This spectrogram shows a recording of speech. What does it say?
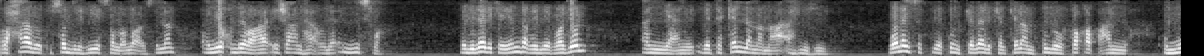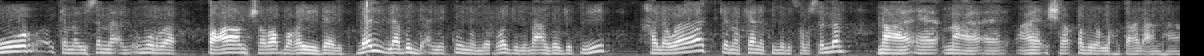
رحابة صدره صلى الله عليه وسلم أن يخبر عائشة عن هؤلاء النسوة. ولذلك ينبغي للرجل أن يعني يتكلم مع أهله. وليست يكون كذلك الكلام كله فقط عن أمور كما يسمى الأمور طعام شراب وغير ذلك. بل لابد أن يكون للرجل مع زوجته خلوات كما كانت النبي صلى الله عليه وسلم مع مع عائشة رضي الله تعالى عنها.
